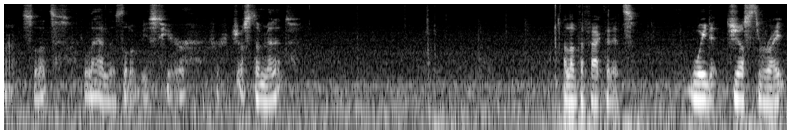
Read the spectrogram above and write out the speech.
Alright, so let's land this little beast here for just a minute. I love the fact that it's weighted just right.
